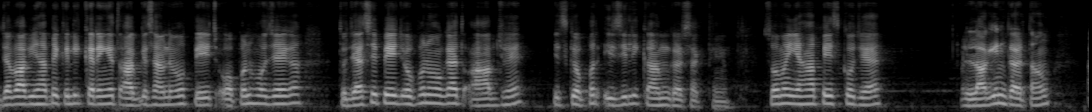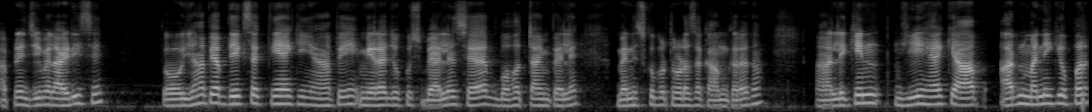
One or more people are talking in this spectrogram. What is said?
जब आप यहाँ पे क्लिक करेंगे तो आपके सामने वो पेज ओपन हो जाएगा। तो जैसे पेज ओपन हो गया तो आप जो है इसके ऊपर इजीली काम कर सकते हैं। सो मैं यहाँ पे इसको जो है लॉगिन करता हूँ अपने जीमेल आईडी से। तो यहाँ पे आप देख सकते हैं कि यहाँ पे मेरा जो कुछ बैलेंस है बहुत टाइम पहले मैंने इसके ऊपर थोड़ा सा काम करा था। आ, लेकिन ये है कि आप अर्न मनी के ऊपर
